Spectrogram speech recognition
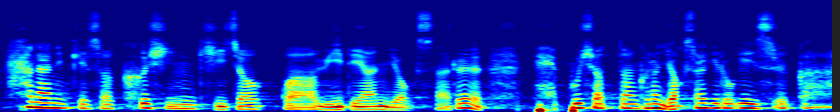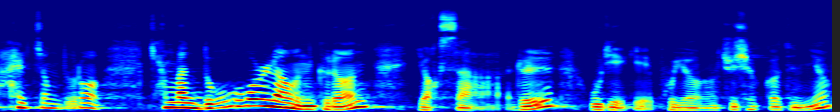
하나님께서 크신 기적과 위대한 역사를 베푸셨던 그런 역사 기록이 있을까 할 정도로 정말 놀라운 그런 역사를 우리에게 보여주셨거든요.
